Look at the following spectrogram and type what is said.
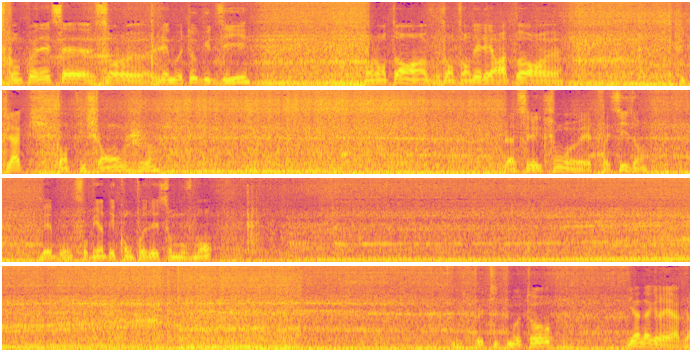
ce qu'on connaissait sur les motos Guzzi. On l'entend, hein, vous entendez les rapports euh, qui claquent quand ils changent. La sélection euh, est précise, hein. mais bon, il faut bien décomposer son mouvement. Une petite moto bien agréable.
